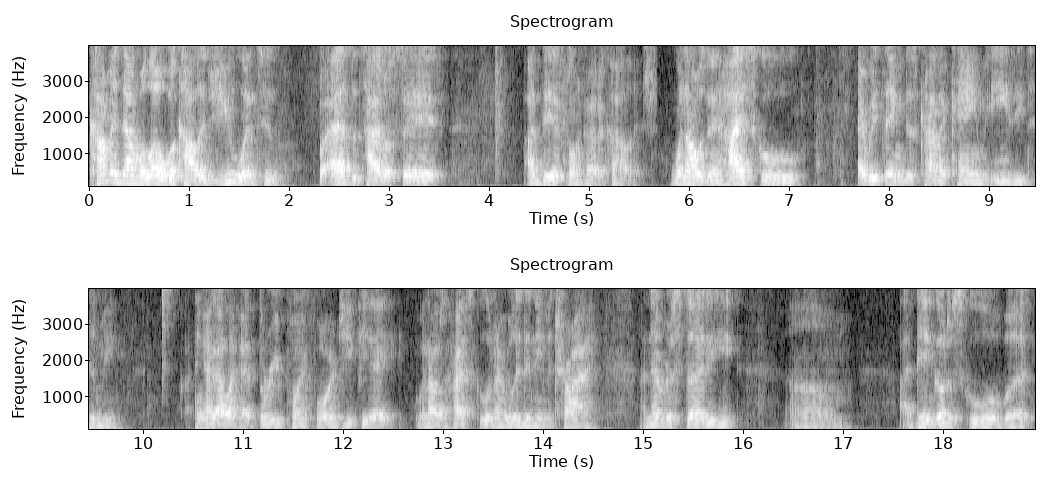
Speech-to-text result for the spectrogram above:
Comment down below what college you went to. But as the title said, I did flunk out of college. When I was in high school, everything just kind of came easy to me. I think I got like a 3.4 GPA when I was in high school and I really didn't even try. I never studied. Um, I did go to school, but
